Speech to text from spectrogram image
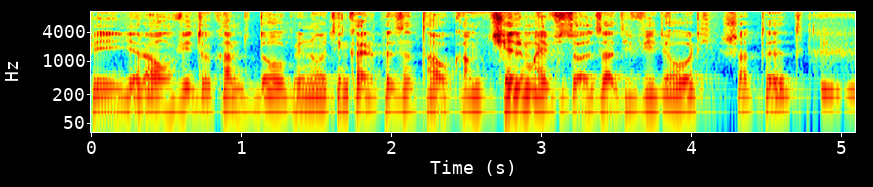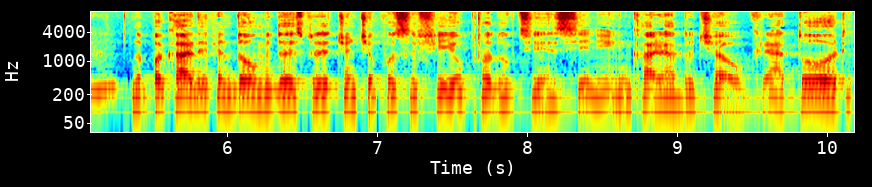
2010-2011 era un video cam de două minute în care prezentau cam cele mai vizualizate videouri și atât. Uh-huh. După care, de prin 2012, a început să fie o producție în sine în care aduceau creatori,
